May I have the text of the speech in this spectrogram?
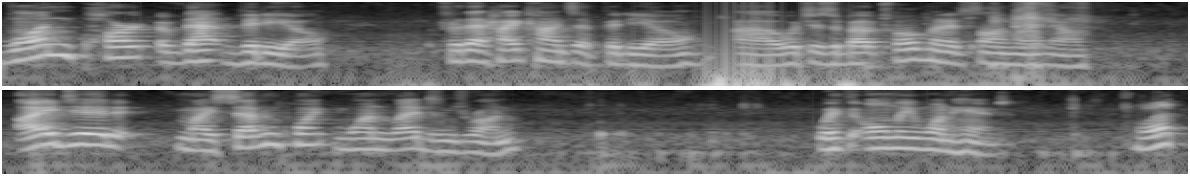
one part of that video, for that high concept video, uh, which is about 12 minutes long right now, I did my 7.1 Legends run with only one hand. What?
